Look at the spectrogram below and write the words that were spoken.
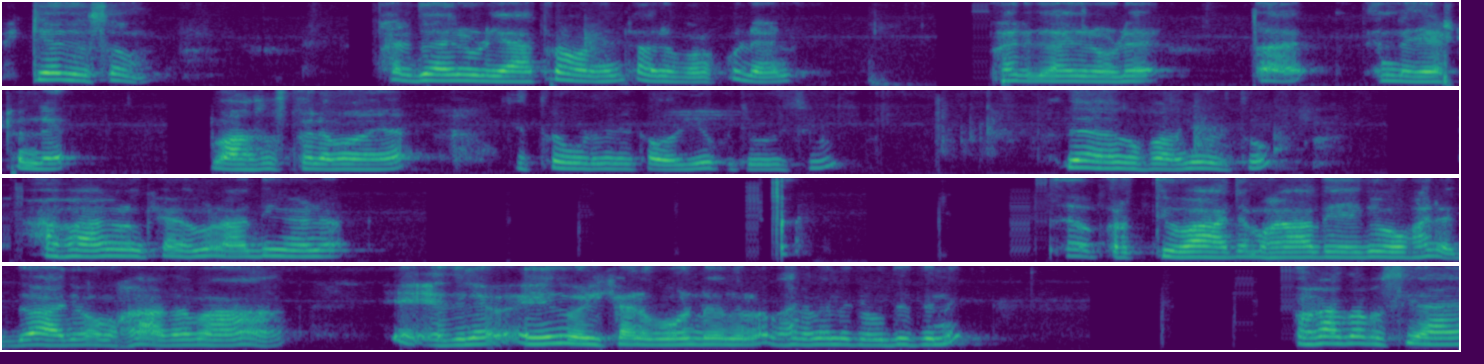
പിറ്റേ ദിവസം ഭരദ്വാജനോട് യാത്ര പറഞ്ഞിട്ട് അവർ പുറപ്പെടുകയാണ് ഭരദ്വാജനോട് എന്റെ ജ്യേഷ്ഠന്റെ വാസസ്ഥലമായ ചിത്രകൂടത്തിലേക്ക് വഴിയൊക്കെ ചോദിച്ചു. അത് അതൊക്കെ പറഞ്ഞു കൊടുത്തു. ആ ഭാഗങ്ങളൊക്കെയാണ് നമ്മൾ ആദ്യം കാണാം പ്രത്യുവാച മഹാദേവോ ഭരദ്വാജോ മഹാദവ ഇതിൽ ഏത് വഴിക്കാണ് പോകേണ്ടതെന്നുള്ള ഭരതന്റെ ചോദ്യത്തിന് മഹാതപസ്യായ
